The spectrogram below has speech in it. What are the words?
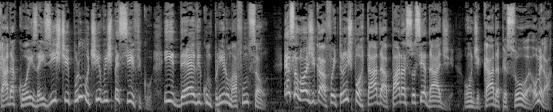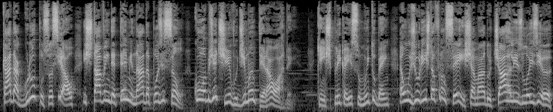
Cada coisa existe por um motivo específico e deve cumprir uma função. Essa lógica foi transportada para a sociedade, onde cada pessoa, ou melhor, cada grupo social estava em determinada posição, com o objetivo de manter a ordem. Quem explica isso muito bem é um jurista francês chamado Charles Loisieux,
